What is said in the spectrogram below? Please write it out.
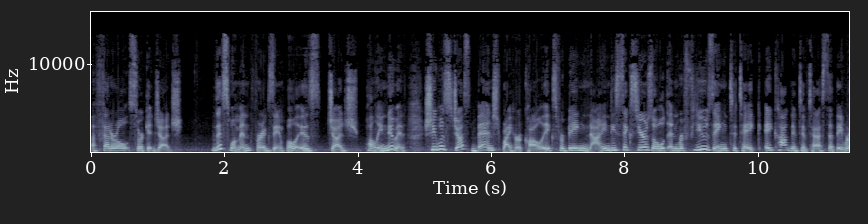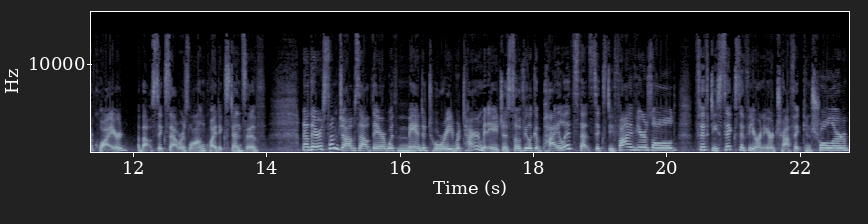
a federal circuit judge. This woman, for example, is Judge Pauline Newman. She was just benched by her colleagues for being 96 years old and refusing to take a cognitive test that they required, about six hours long, quite extensive. Now, there are some jobs out there with mandatory retirement ages. So if you look at pilots, that's 65 years old, 56 if you're an air traffic controller.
